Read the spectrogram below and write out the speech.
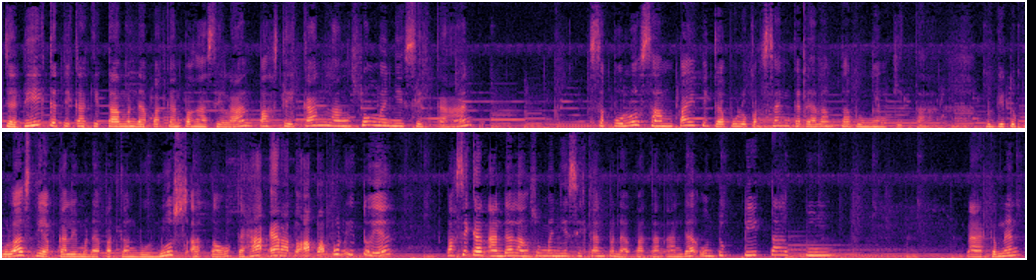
Jadi ketika kita mendapatkan penghasilan, pastikan langsung menyisihkan 10 sampai 30% ke dalam tabungan kita. Begitu pula setiap kali mendapatkan bonus atau THR atau apa pun itu ya, pastikan Anda langsung menyisihkan pendapatan Anda untuk ditabung. Nah, kemudian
